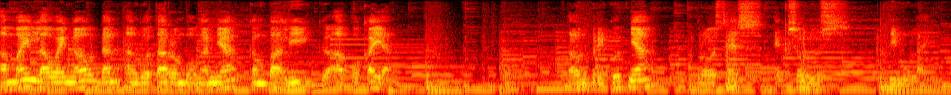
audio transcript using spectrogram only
Amai Lawengau dan anggota rombongannya kembali ke Apokayan. Tahun berikutnya, proses eksodus dimulai.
